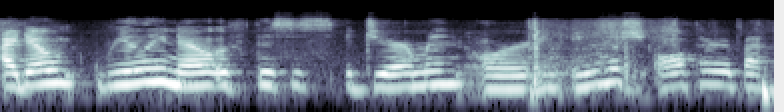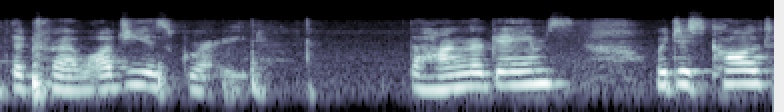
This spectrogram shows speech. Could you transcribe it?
I don't really know if this is a German or an English author, but the trilogy is great. The Hunger Games, which is called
